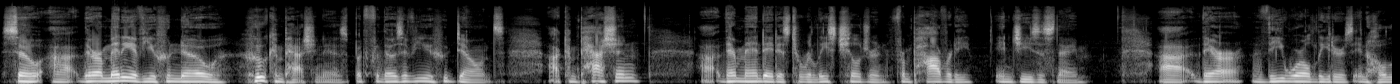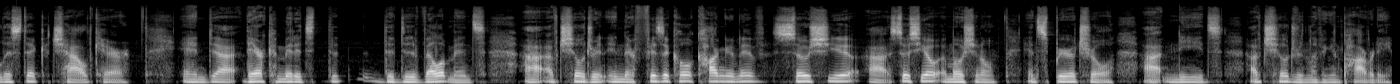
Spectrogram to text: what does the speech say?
So uh, there are many of you who know who compassion is, but for those of you who don't, uh, compassion, uh, their mandate is to release children from poverty in Jesus' name. Uh, they are the world leaders in holistic childcare, and uh, they are committed to the, the development uh, of children in their physical, cognitive, socio, uh, socio-emotional, and spiritual uh, needs of children living in poverty.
